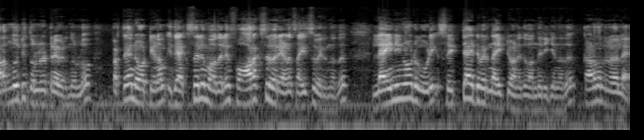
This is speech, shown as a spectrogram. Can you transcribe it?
അറുന്നൂറ്റി തൊണ്ണൂറ്റി രൂപ വരുന്നുള്ളൂ. പ്രത്യേകം നോട്ട് ചെയ്യണം. ഇത് എക്സൽ മുതൽ ഫോർ എക്സൽ വരെയാണ് സൈസ് വരുന്നത്. ലൈനിങ്ങോട് കൂടി സ്ട്രിക്റ്റ് ആയിട്ട് വരുന്ന ഐറ്റമാണ് ഇത് വന്നിരിക്കുന്നത്. കാണുന്നുണ്ടല്ലോ അല്ലേ?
